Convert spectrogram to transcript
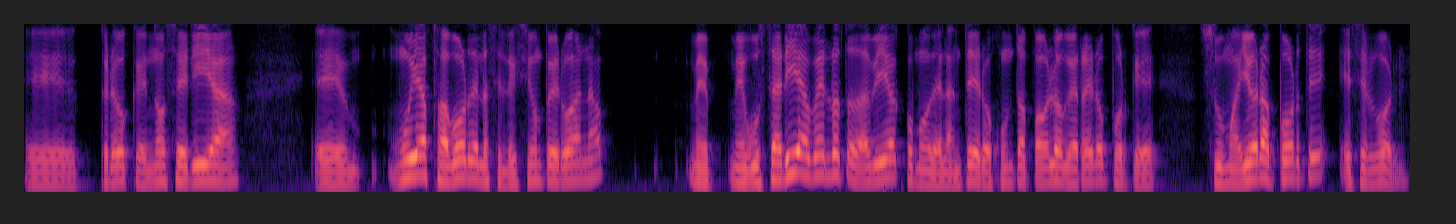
eh, creo que no sería eh, muy a favor de la selección peruana. Me, me, gustaría verlo todavía como delantero junto a Pablo Guerrero porque su mayor aporte es el gol.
